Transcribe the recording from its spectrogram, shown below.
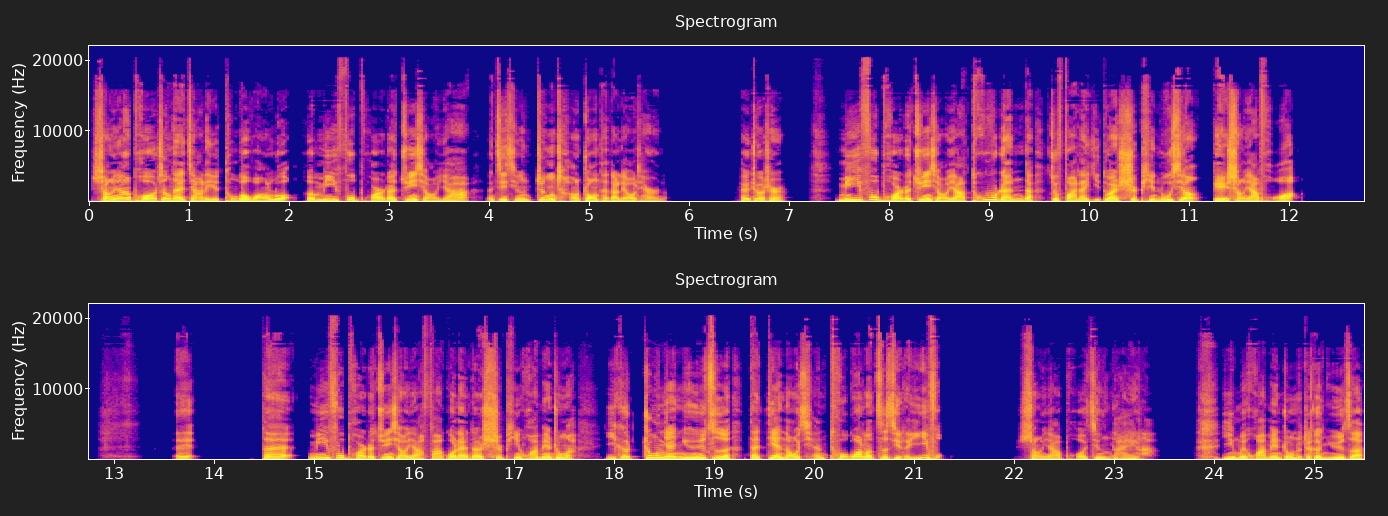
赏鸭婆正在家里通过网络和迷富婆的俊小鸭进行正常状态的聊天呢。哎，这时迷富婆的俊小鸭突然的就发来一段视频录像给赏鸭婆。哎，在迷富婆的俊小丫发过来的视频画面中啊，一个中年女子在电脑前脱光了自己的衣服。赏鸭婆惊呆了，因为画面中的这个女子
